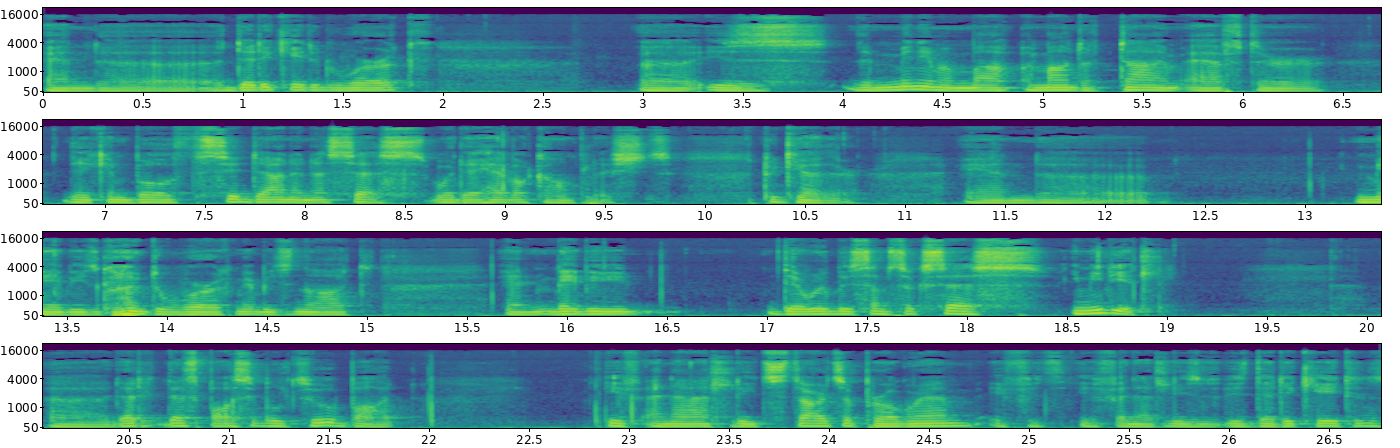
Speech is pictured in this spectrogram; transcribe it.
and uh, dedicated work uh, is the minimum amount of time after they can both sit down and assess what they have accomplished together. And uh, maybe it's going to work maybe it's not. And maybe there will be some success immediately. Uh, that that's possible too but if an athlete starts a program if if an athlete is dedicated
